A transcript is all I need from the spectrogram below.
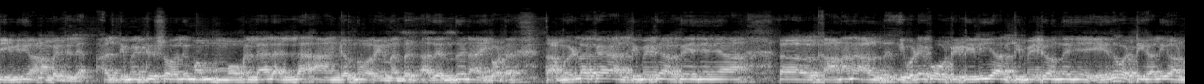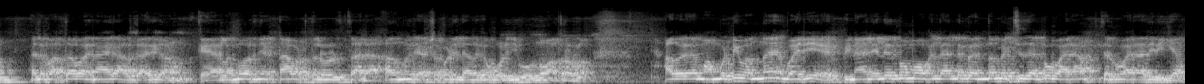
ടി വിയിൽ കാണാൻ പറ്റില്ല. അൾട്ടിമേറ്റ് ഷോയിൽ മോഹൻലാൽ അല്ല ആങ്കർ എന്ന് പറയുന്നുണ്ട്. അത് എന്തിനായിക്കോട്ടെ തമിഴിലൊക്കെ അൾട്ടിമേറ്റ് നടത്തി കഴിഞ്ഞ് കഴിഞ്ഞാൽ കാണാൻ ആളുണ്ട്. ഇവിടെയൊക്കെ ഒ ടി ടിയിൽ ഈ അൾട്ടിമേറ്റ് വന്നു കഴിഞ്ഞാൽ ഏത് പട്ടികളി കാണും? അല്ല പത്തോ പതിനായിരം ആൾക്കാർ കാണും. കേരളം എന്ന് പറഞ്ഞ എട്ടാ വട്ടത്തിലുള്ള സ്ഥല സ്ഥലം അതൊന്നും രക്ഷപ്പെടില്ല അതൊക്കെ പൊളിഞ്ഞു പോകുന്നു മാത്രമേ ഉള്ളൂ. അതുപോലെ മമ്മൂട്ടി വന്ന വരിയെ പിന്നാലെയിൽ ഇപ്പോൾ മോഹൻലാലിന്റെ ബന്ധം വെച്ച് ചിലപ്പോൾ വരാം ചിലപ്പോൾ വരാതിരിക്കാം.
